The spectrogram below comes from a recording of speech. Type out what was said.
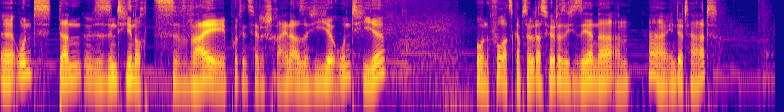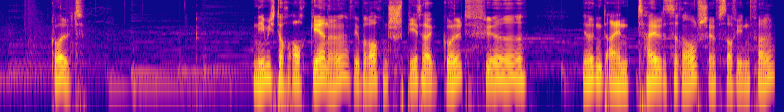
Äh, und dann sind hier noch zwei potenzielle Schreine, also hier und hier. Oh, eine Vorratskapsel, das hörte sich sehr nah an. Ah, in der Tat. Gold. Nehme ich doch auch gerne. Wir brauchen später Gold für irgendeinen Teil des Raumschiffs auf jeden Fall.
